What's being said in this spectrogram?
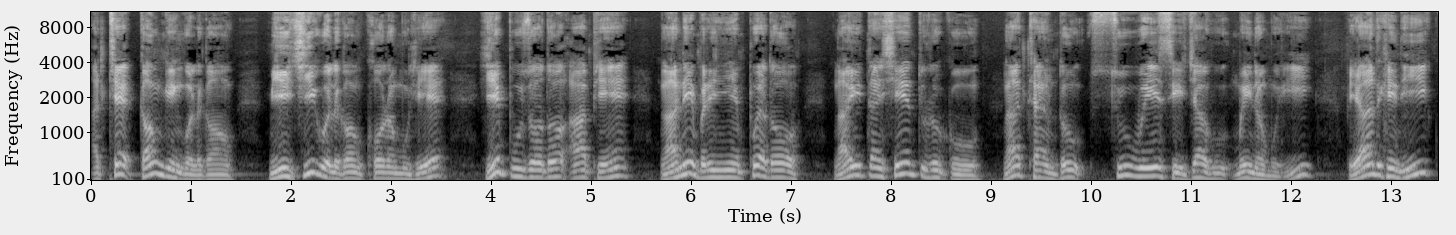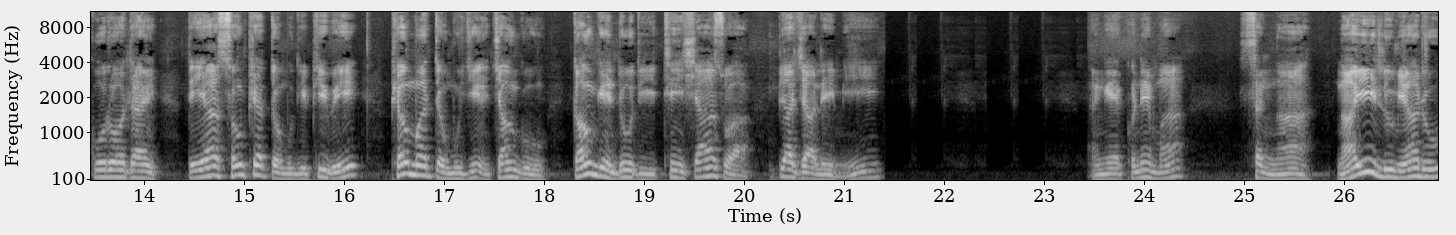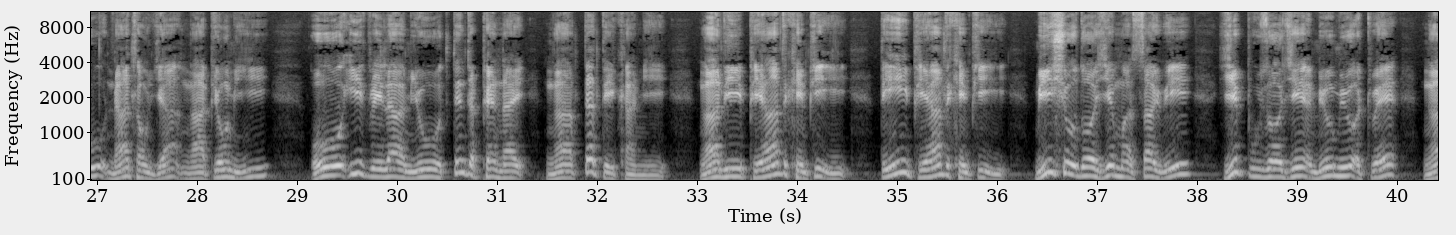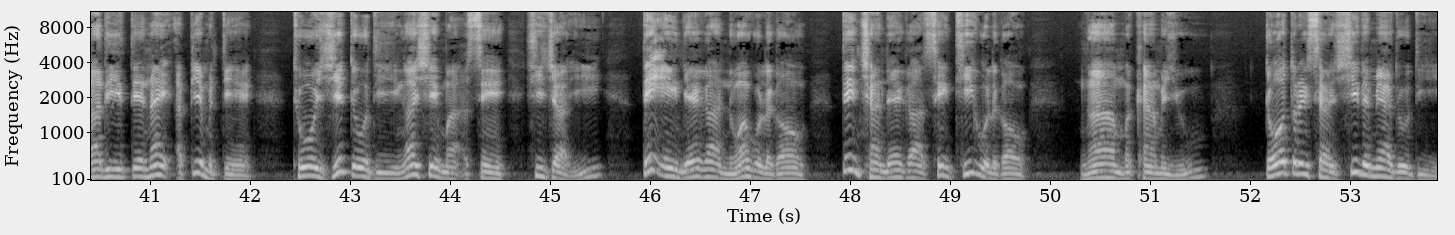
အထက်ကောင်းကင်ကို၎င်းမြေကြီးကို၎င်းခေါ်တော်မူလျက်ရစ်ပူဇော်သောအဖျင်ငါနှင့်ပရိညင်ဖွဲ့သောငါ၏တန်ရှင်းသူတို့ကိုငါထံသို့စူဝေးစေကြဟုမိန်တော်မူ၏ဘုရားသခင်သည်ကိုတော်တိုင်တရားဆုံးဖြတ်တော်မူသည်ဖြစ်၍ဖြောင့်မတ်တော်မူခြင်းအကြောင်းကို ကောင်းကင်တို့သည်ထင်ရှားစွာ ပြကြလိမ့်မည်အငယ်ခုနှစ်မှ 15ငါ၏လူများတို့နားထောင်ကြငါပြောမည်အိုဣဒရေလမျိုးတင့်တစ်ဖက်၌ငါတက်တည်ခံမည်ငါသည်ဘုရားသခင်ဖြစ်၏တင်းဘုရားသခင်ဖြစ်၏မိရှုသောရစ်မှဆ၍ရစ်ပူဇော်ခြင်းအမျိုးမျိုးအတွေ့ငါသည်တင်၌အပြစ်မတင်ထိုရစ်တို့သည်ငါရှိမှအစဉ်ရှိကြ၏တင့်အိမ်တဲကနွားကို၎င်းတင့်ခြံတဲကစိတ်ထီးကို၎င်းငါမခံမယူတောတရိษံရှိသည်မြတို့သည်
